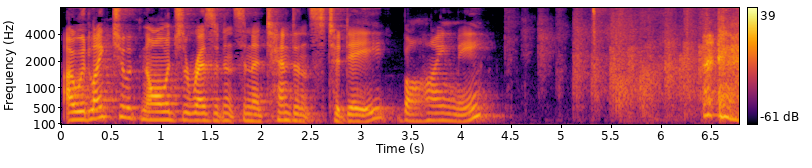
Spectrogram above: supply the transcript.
I would like to acknowledge the residents in attendance today behind me.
